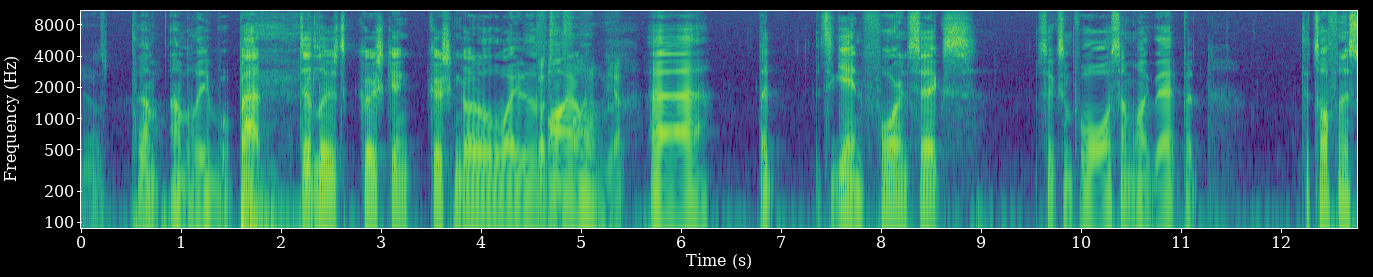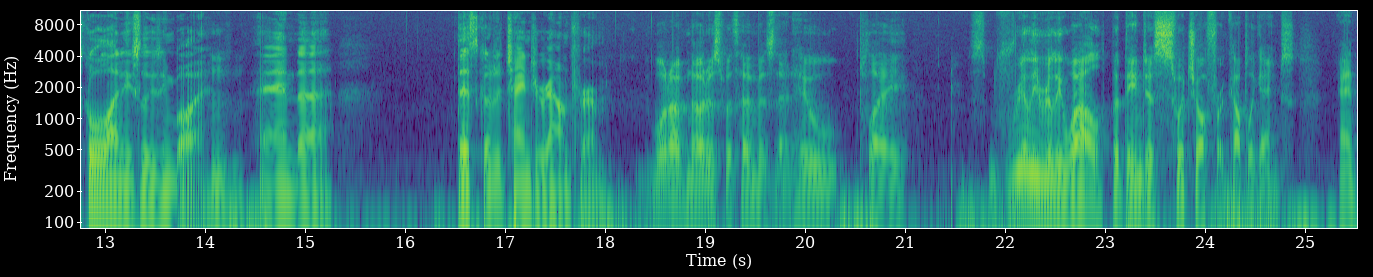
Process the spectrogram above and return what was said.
yeah, it was poor. Um, unbelievable, but did lose to Kushkin. Kushkin got all the way to the got final. to the final. Yeah. Uh, but it's again four and six, six and four, something like that. But it's often a scoreline he's losing by, hmm and uh, that's got to change around for him. What I've noticed with him is that he'll play really, really well, but then just switch off for a couple of games, and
